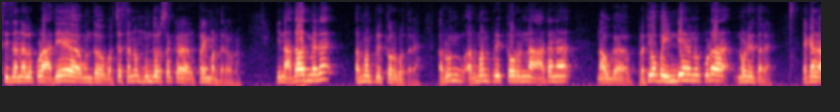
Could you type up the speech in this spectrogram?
ಸೀಸನಲ್ಲೂ ಕೂಡ ಅದೇ ಒಂದು ವರ್ಚಸ್ಸನ್ನು ಮುಂದುವರ್ಸೋಕ್ಕೆ ಟ್ರೈ ಮಾಡ್ತಾರೆ ಅವರು. ಇನ್ನು ಅದಾದಮೇಲೆ ಅರ್ಮನ್ ಪ್ರೀತ್ ಕೌರ್ ಬರ್ತಾರೆ. ಅರ್ಮನ್ ಅರ್ಮನ್ ಪ್ರೀತ್ ಕೌರನ್ನ ಆಟನ ನಾವು ಪ್ರತಿಯೊಬ್ಬ ಇಂಡಿಯನೂ ಕೂಡ ನೋಡಿರ್ತಾರೆ. ಯಾಕಂದ್ರೆ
